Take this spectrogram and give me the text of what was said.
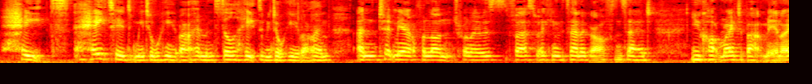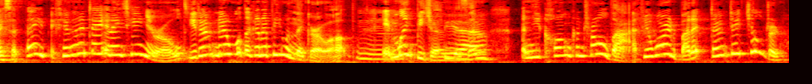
hates, hated me talking about him and still hates me talking about him, and took me out for lunch when I was first working for Telegraph and said, You can't write about me. And I said, Babe, if you're going to date an 18 year old, you don't know what they're going to be when they grow up. It might be journalism, Yeah. and you can't control that. If you're worried about it, don't date children.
